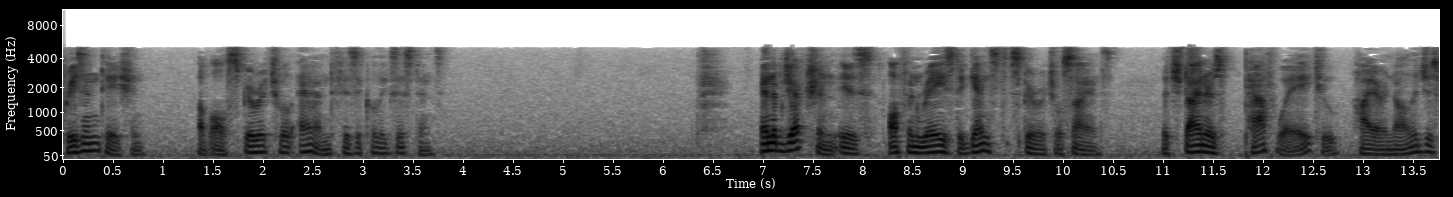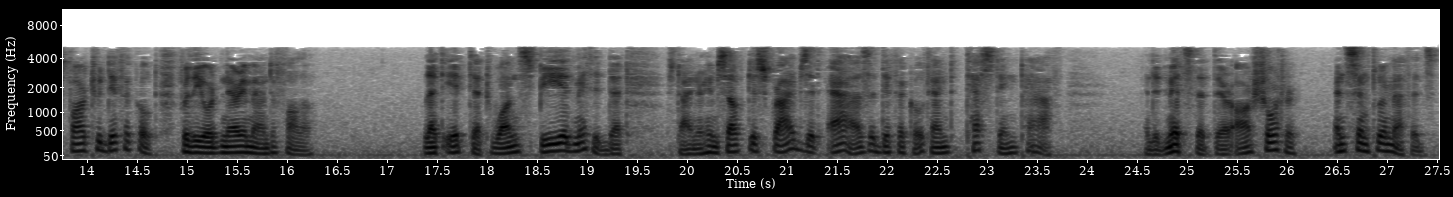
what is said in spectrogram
presentation of all spiritual and physical existence. An objection is often raised against spiritual science that Steiner's pathway to higher knowledge is far too difficult for the ordinary man to follow. Let it at once be admitted that Steiner himself describes it as a difficult and testing path, and admits that there are shorter and simpler methods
